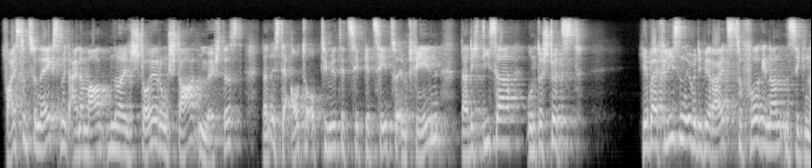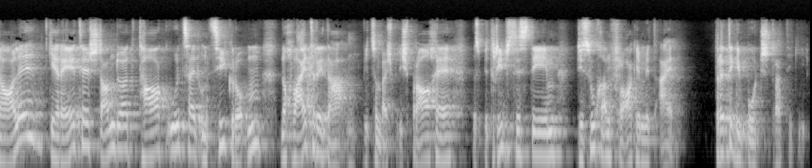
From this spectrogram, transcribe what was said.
Falls du zunächst mit einer manuellen Steuerung starten möchtest, dann ist der autooptimierte CPC zu empfehlen, da dich dieser unterstützt. Hierbei fließen über die bereits zuvor genannten Signale, Geräte, Standort, Tag, Uhrzeit und Zielgruppen noch weitere Daten, wie zum Beispiel die Sprache, das Betriebssystem, die Suchanfrage mit ein. Dritte Gebotsstrategie.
